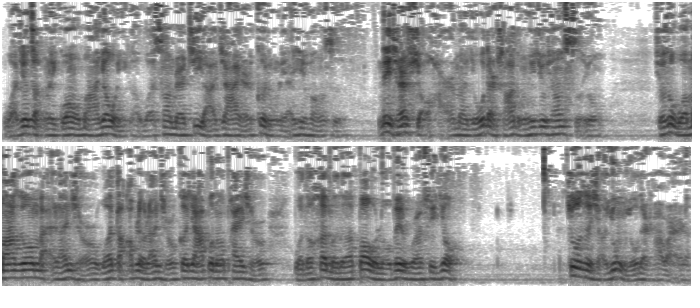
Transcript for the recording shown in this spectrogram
我就整了，管我妈要一个，我上边记俺家人各种联系方式。那前小孩嘛，有点啥东西就想使用，就是我妈给我买篮球，我打不了篮球，搁家不能拍球，我都恨不得抱搂被窝睡觉。就是想用有点啥玩意儿了，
